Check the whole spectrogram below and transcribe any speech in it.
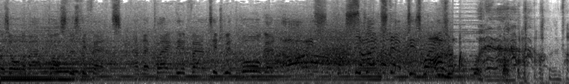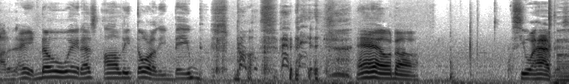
Was all about Gloucester's defence. And they're playing the advantage with Morgan. Oh, he's sidestepped his way through. Ain't no way. That's Ollie Thorley, babe. Bro. Hell no. Let's see what happens. And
